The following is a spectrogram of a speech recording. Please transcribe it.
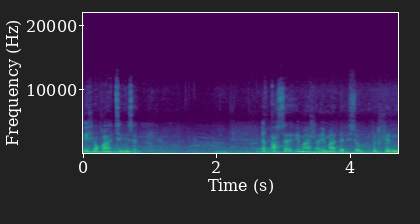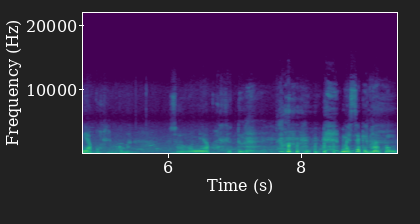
иллоқаатигисан эққарса имаалла имааталиссуг тулланниақорлуккума соорунниақорлуттума массакимаапун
